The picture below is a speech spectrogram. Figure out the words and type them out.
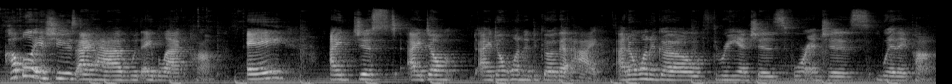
A couple of issues I have with a black pump. A, I just, I don't, I don't want it to go that high. I don't want to go three inches, four inches with a pump.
